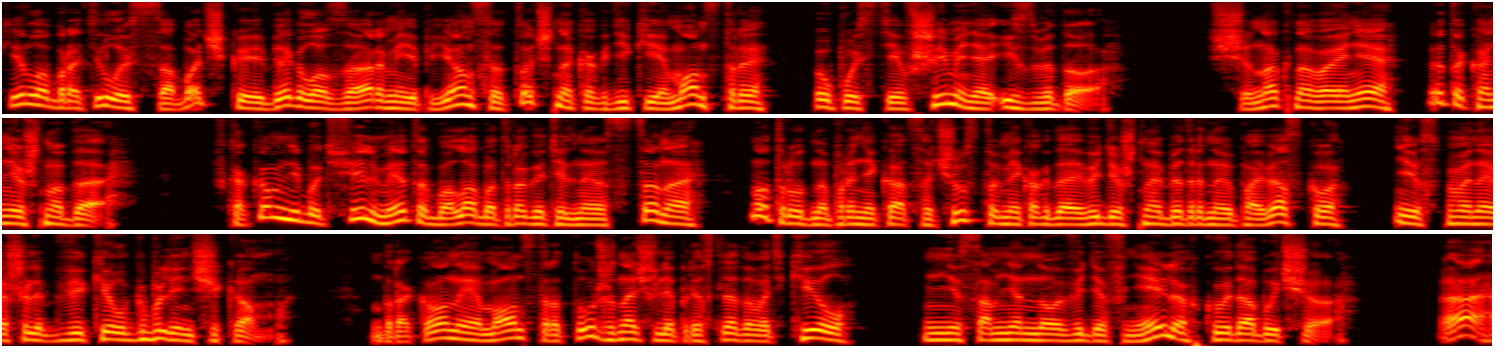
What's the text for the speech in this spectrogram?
Килл обратилась с собачкой и бегала за армией пьянцы точно как дикие монстры, упустившие меня из виду. Щенок на войне — это, конечно, да. В каком-нибудь фильме это была бы трогательная сцена, но трудно проникаться чувствами, когда видишь набедренную повязку и вспоминаешь любви Килл к блинчикам. Драконы и монстры тут же начали преследовать Килл, несомненно увидев в ней легкую добычу. «А,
